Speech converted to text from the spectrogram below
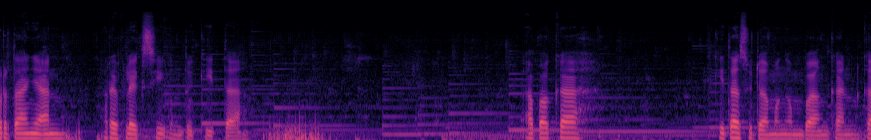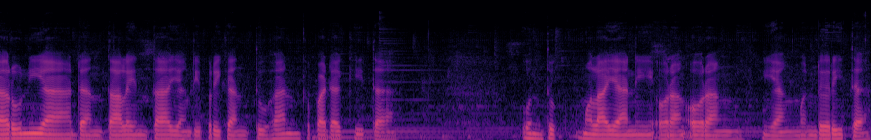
Pertanyaan refleksi untuk kita: apakah kita sudah mengembangkan karunia dan talenta yang diberikan Tuhan kepada kita? Untuk melayani orang-orang yang menderita.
